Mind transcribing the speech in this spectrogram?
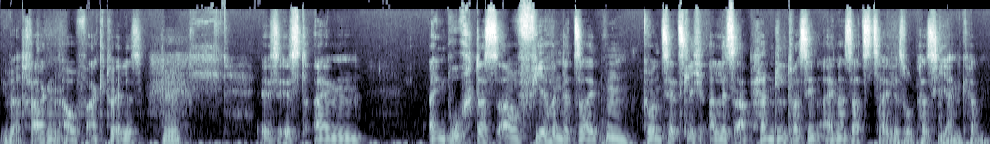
übertragen auf Aktuelles. Mhm. Es ist ein, ein Buch, das auf 400 Seiten grundsätzlich alles abhandelt, was in einer Satzzeile so passieren kann.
